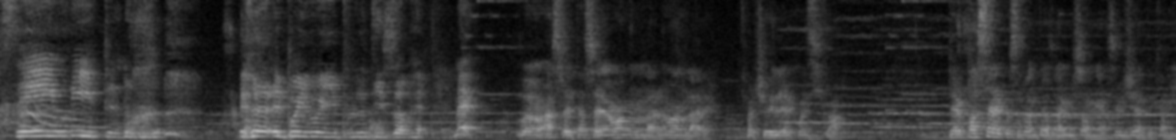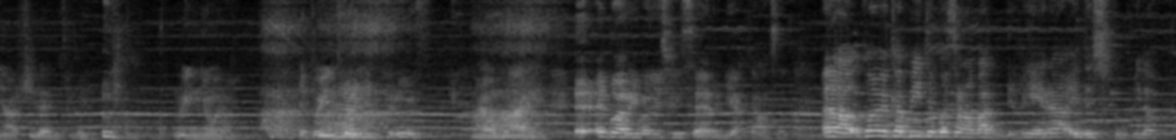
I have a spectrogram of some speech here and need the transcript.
Sei un ipno. e poi lui ipnotizza me. Beh, eh, aspetta, aspetta, non andare, non andare. Ti faccio vedere come si fa. Per passare questo fantasma bisogna semplicemente camminarci dentro. Quindi lui ignora. E poi. Eh, ormai. E, e poi arrivano i suoi servi a caso. Allora, come capite questa è una barriera ed è stupido.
